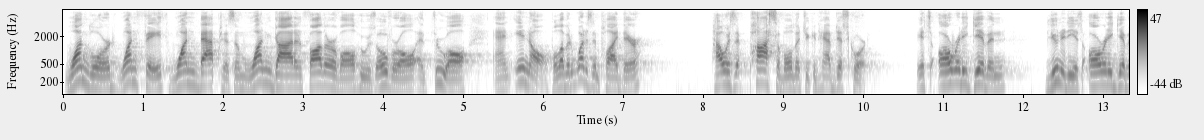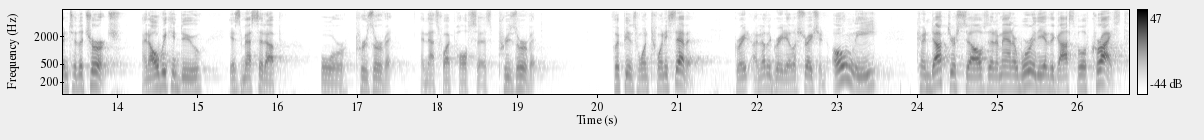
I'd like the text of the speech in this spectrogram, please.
One Lord, one faith, one baptism, one God and Father of all, who is over all and through all and in all. Beloved, what is implied there? How is it possible that you can have discord? It's already given Unity is already given to the church, and all we can do is mess it up or preserve it. And that's why Paul says, preserve it. Philippians 1:27, great, another great illustration. Only conduct yourselves in a manner worthy of the gospel of Christ,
